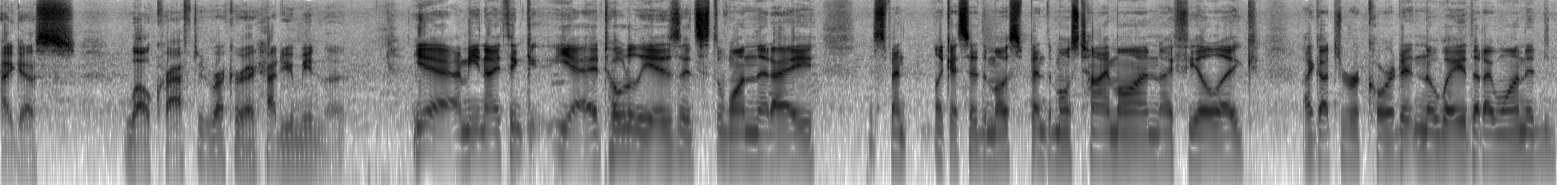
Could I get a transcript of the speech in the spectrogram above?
I guess, well-crafted record? Like, how do you mean that? Yeah, I mean, I think yeah, it totally is. It's the one that I spent, like I said, the most spent the most time on. I feel like I got to record it in a way that I wanted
